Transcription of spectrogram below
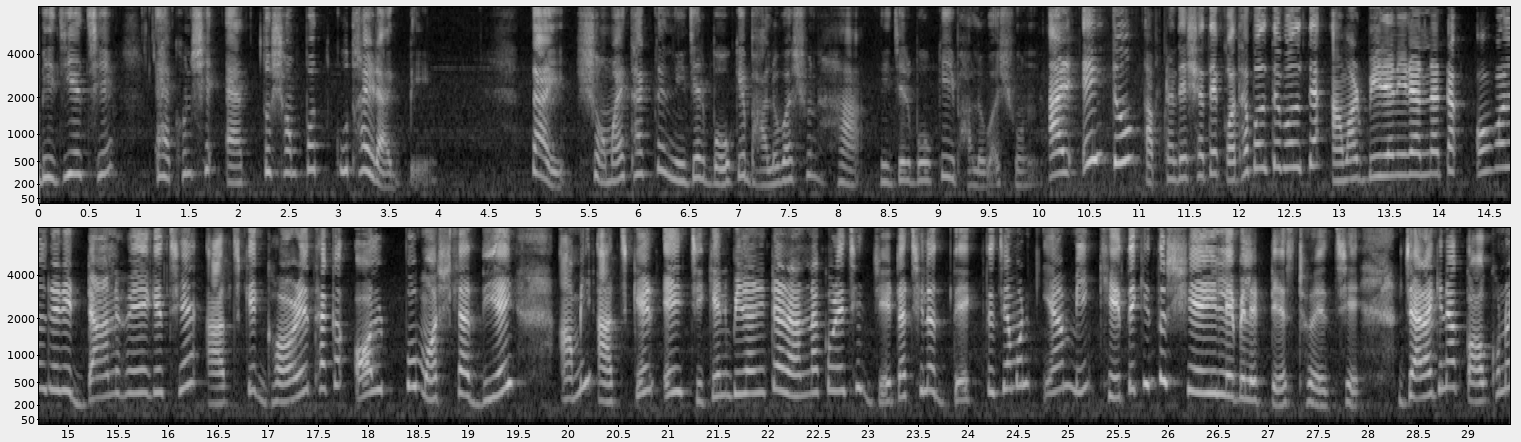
ভিজিয়েছে এখন সে এত সম্পদ কোথায় রাখবে? তাই সময় থাকতে নিজের বউকে ভালোবাসুন হ্যাঁ নিজের বউকেই ভালোবাসুন। আর এই তো আপনাদের সাথে কথা বলতে বলতে আমার বিরিয়ানি রান্নাটা অলরেডি ডান হয়ে গেছে। আজকে ঘরে থাকা অল্প মশলা দিয়েই আমি আজকের এই চিকেন বিরিয়ানিটা রান্না করেছি, যেটা ছিল দেখতে যেমন ইয়াম্মি খেতে কিন্তু সেই লেভেলের টেস্ট হয়েছে। যারা কিনা কখনো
